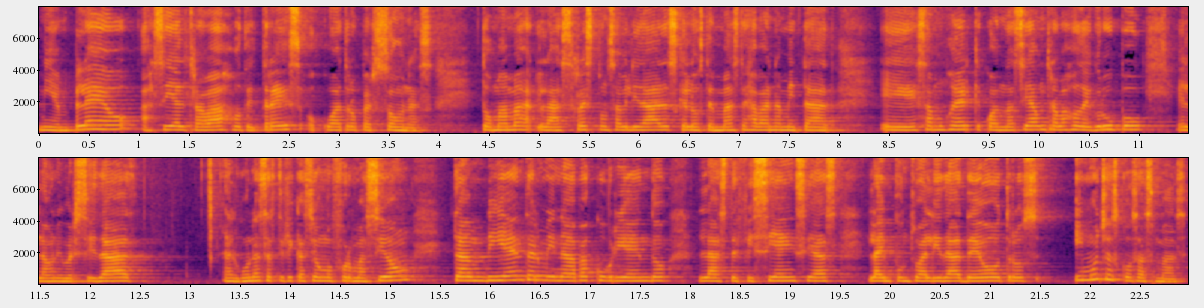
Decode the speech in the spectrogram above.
mi empleo hacía el trabajo de tres o cuatro personas, tomaba las responsabilidades que los demás dejaban a mitad. Eh, esa mujer que cuando hacía un trabajo de grupo en la universidad, alguna certificación o formación, también terminaba cubriendo las deficiencias, la impuntualidad de otros y muchas cosas más.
